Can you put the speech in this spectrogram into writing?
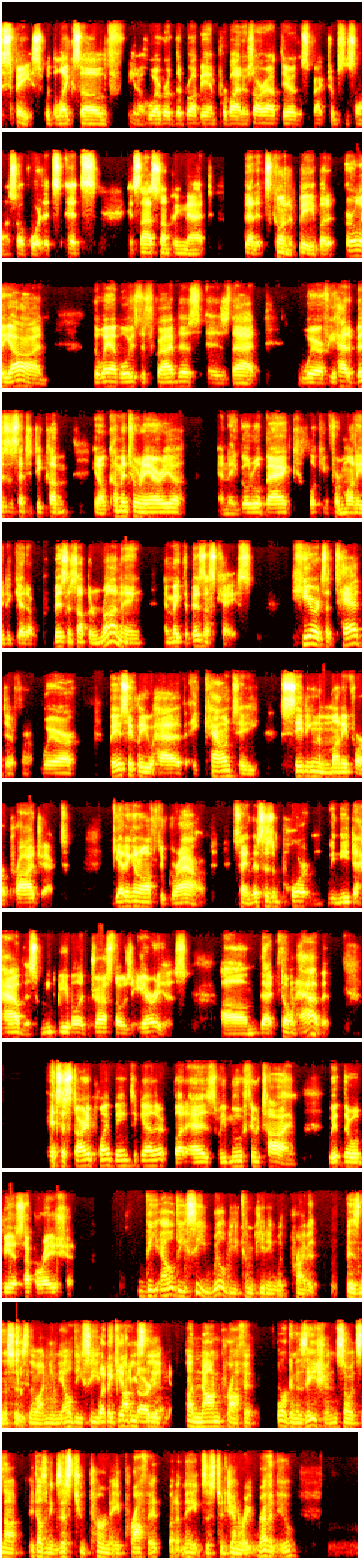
space with the likes of, you know, whoever the broadband providers are out there, the spectrums and so on and so forth. It's it's it's not something that that it's going to be. But early on, the way I've always described this is that where if you had a business entity come, you know, come into an area and they go to a bank looking for money to get a business up and running and make the business case. Here it's a tad different where basically you have a county seeding the money for a project, getting it off the ground, saying this is important. We need to have this. We need to be able to address those areas um, that don't have it. It's a starting point being together, but as we move through time, we, there will be a separation the LDC will be competing with private businesses, though. I mean, the LDC when it obviously a, a nonprofit organization, so it's not it doesn't exist to turn a profit, but it may exist to generate revenue.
